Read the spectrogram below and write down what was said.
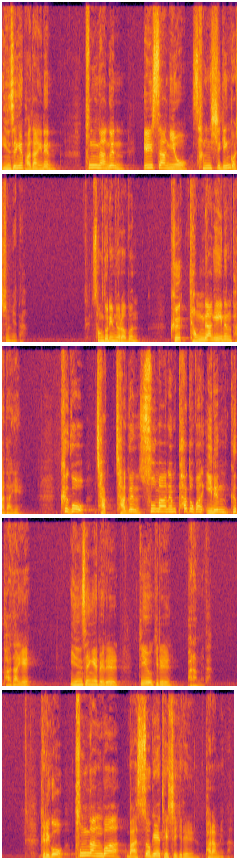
인생의 바다에는 풍랑은 일상이요, 상식인 것입니다. 성도님 여러분, 그 경랑이 있는 바다에 크고 작, 작은 수많은 파도가 있는 그 바다에 인생의 배를 띄우기를 바랍니다. 그리고 풍랑과 맞서게 되시기를 바랍니다.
